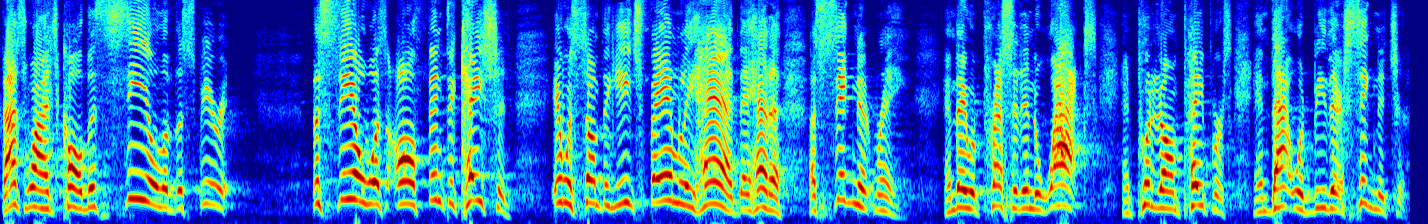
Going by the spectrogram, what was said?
That's why it's called the seal of the Spirit. The seal was authentication. It was something each family had. They had a, a signet ring, and they would press it into wax and put it on papers, and that would be their signature.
